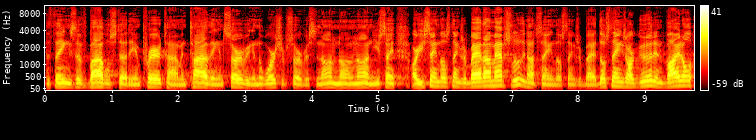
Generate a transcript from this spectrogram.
the things of Bible study and prayer time and tithing and serving and the worship service and on and on and on. You say, Are you saying those things are bad? I'm absolutely not saying those things are bad. Those things are good and vital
